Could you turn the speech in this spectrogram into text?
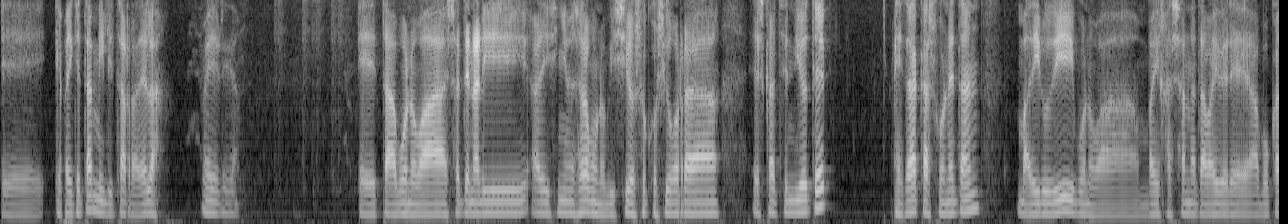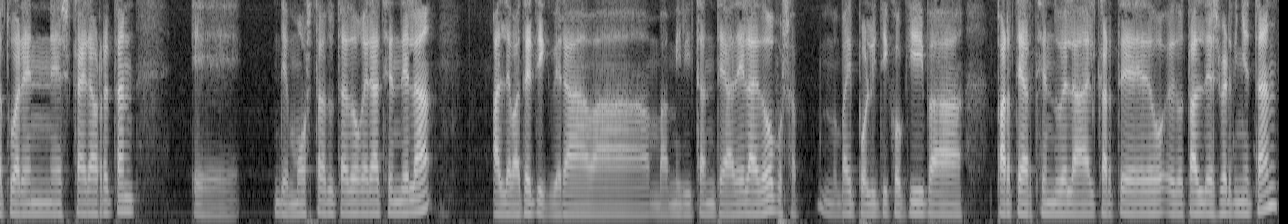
e, epaiketa militarra dela. Bai hori da. Eta, bueno, ba, esaten ari, ari zinen bezala, bueno, bizio osoko zigorra eskatzen diote, eta kasu honetan, badirudi, bueno, ba, bai jasan eta bai bere abokatuaren eskaera horretan, e, demostratuta edo geratzen dela, alde batetik bera ba, ba, militantea dela edo, bosa, bai politikoki ba, parte hartzen duela elkarte edo, edo talde ezberdinetan,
